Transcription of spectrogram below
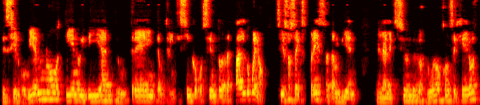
de si el gobierno tiene hoy día entre un 30 o un 35% de respaldo, bueno, si eso se expresa también en la elección de los nuevos consejeros,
